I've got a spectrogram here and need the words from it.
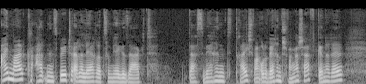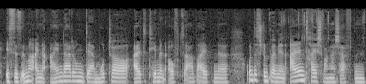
einmal hat ein spiritueller Lehrer zu mir gesagt, dass während drei Schwang oder während Schwangerschaft generell ist es immer eine Einladung der Mutter, alte Themen aufzuarbeiten. Und das stimmt bei mir in allen drei Schwangerschaften.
